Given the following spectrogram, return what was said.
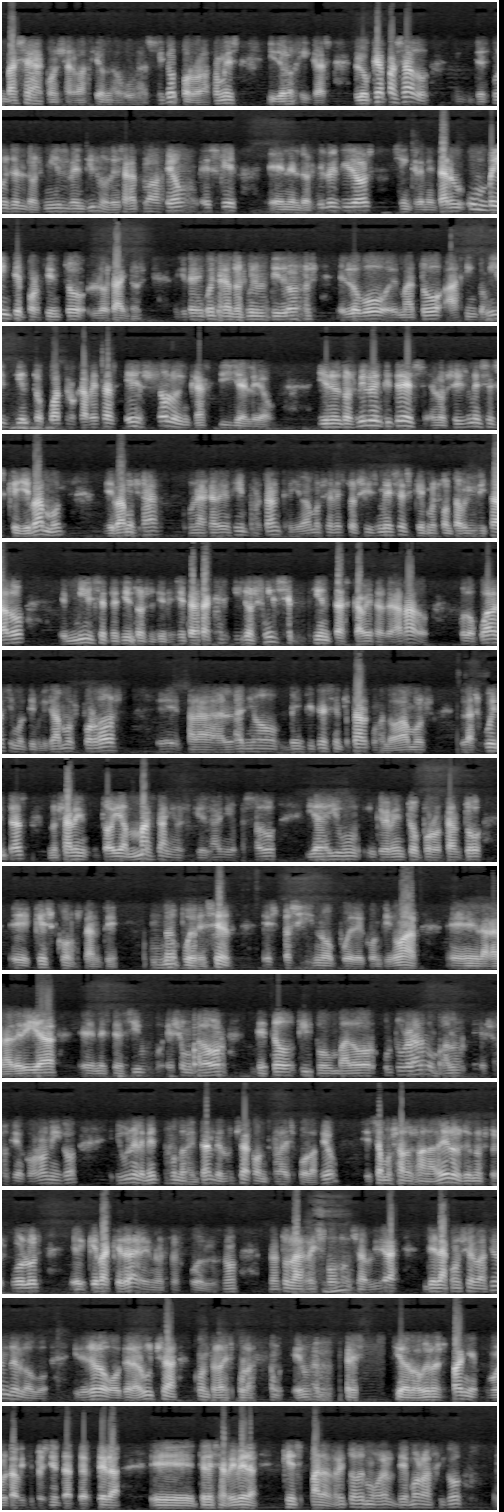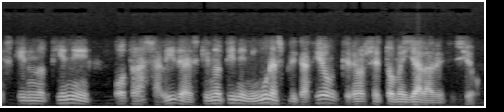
base a conservación de algunas, se hizo por razones ideológicas. Lo que ha pasado después del 2021 de esa catalogación es que en el 2022 se incrementaron un 20% los daños. Hay que tener en cuenta que en 2022 el lobo mató a 5.104 cabezas solo en Castilla y León. Y en el 2023, en los seis meses que llevamos, llevamos ya una cadencia importante. Llevamos en estos seis meses que hemos contabilizado 1.717 ataques y 2.700 cabezas de ganado. Con lo cual, si multiplicamos por dos, eh, para el año 23 en total, cuando hagamos las cuentas, nos salen todavía más daños que el año pasado y hay un incremento, por lo tanto, eh, que es constante. No puede ser, esto así no puede continuar. Eh, la ganadería en extensivo es un valor de todo tipo, un valor cultural, un valor socioeconómico y un elemento fundamental de lucha contra la despoblación. Si echamos a los ganaderos de nuestros pueblos, ¿qué va a quedar en nuestros pueblos? ¿no? Por tanto, la responsabilidad de la conservación del lobo y, desde luego, de la lucha contra la despoblación en una presidencia del Gobierno de España, como es la vicepresidenta tercera, eh, Teresa Rivera, que es para el reto demográfico, es que no tiene otra salida, es que no tiene ninguna explicación que no se tome ya la decisión.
